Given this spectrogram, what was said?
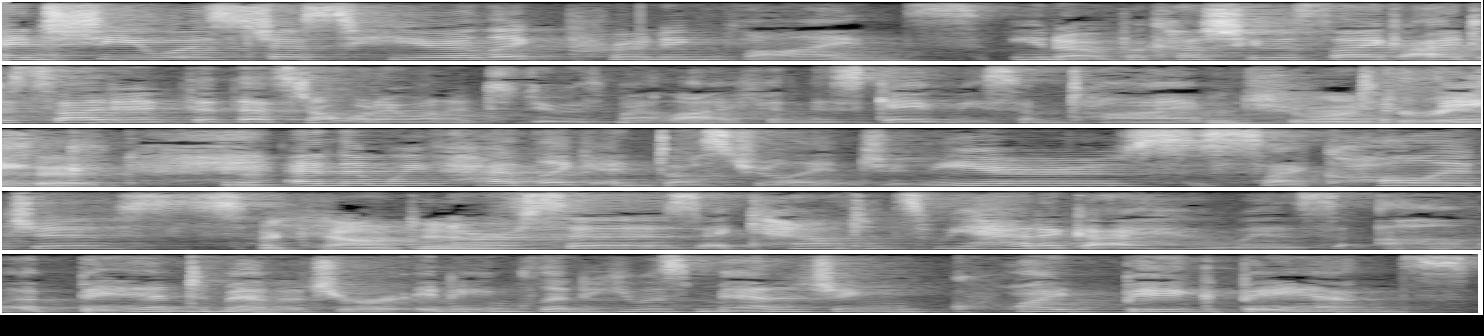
And she was just here like pruning vines, you know, because she was like, I decided that that's not what I wanted to do with my life. And this gave me some time And she wanted to think. reset, yeah. And then we've had like industrial engineers, psychologists, Accountants. nurses, accountants. We had a guy who was um, a band manager in England. He was managing quite big bands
